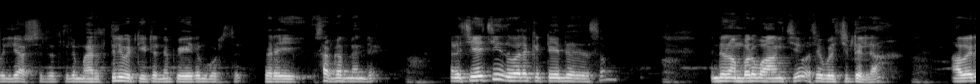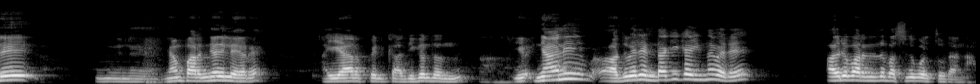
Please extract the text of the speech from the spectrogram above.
വലിയ അക്ഷരത്തിൽ മരത്തിൽ വെട്ടിയിട്ട് തന്നെ പേരും കൊടുത്ത് ഇവരെ ഈ സംഘടനന്റെ ചേച്ചി ഇതുപോലെ കിട്ടിയതിന്റെ ദിവസം എന്റെ നമ്പർ വാങ്ങിച്ച് പക്ഷെ വിളിച്ചിട്ടില്ല. അവർ പിന്നെ ഞാൻ പറഞ്ഞതിലേറെ അയ്യായിരം ഉറുപ്പ്യ എനിക്ക് അധികം തന്ന്. ഞാൻ അതുവരെ ഉണ്ടാക്കി കഴിയുന്നവരെ അവർ പറഞ്ഞത് ബസ്സിന് കൊടുത്തു വിടാനാണ്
